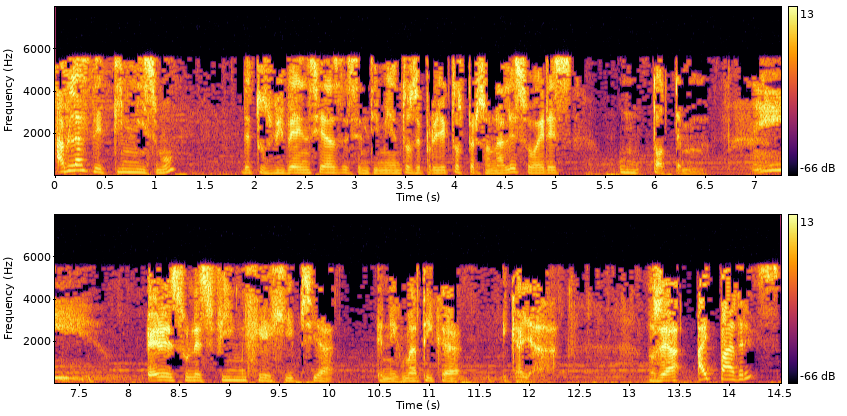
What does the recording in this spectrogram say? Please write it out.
¿Hablas de ti mismo, de tus vivencias, de sentimientos, de proyectos personales o eres un tótem? Eres una esfinge egipcia enigmática y callada. O sea, hay padres,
